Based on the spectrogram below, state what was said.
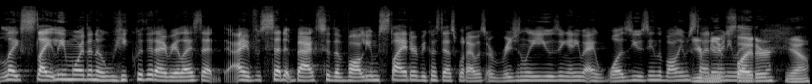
like slightly more than a week with it, I realized that I've set it back to the volume slider because that's what I was originally using anyway. I was using the volume slider anyway. Slider, yeah.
